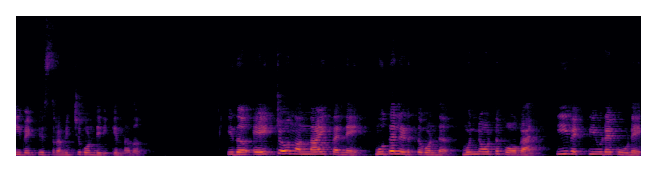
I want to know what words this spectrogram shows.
ഈ വ്യക്തി ശ്രമിച്ചു കൊണ്ടിരിക്കുന്നത്. ഇത് ഏറ്റവും നന്നായി തന്നെ മുതലെടുത്തുകൊണ്ട് മുന്നോട്ട് പോകാൻ ഈ വ്യക്തിയുടെ കൂടെ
